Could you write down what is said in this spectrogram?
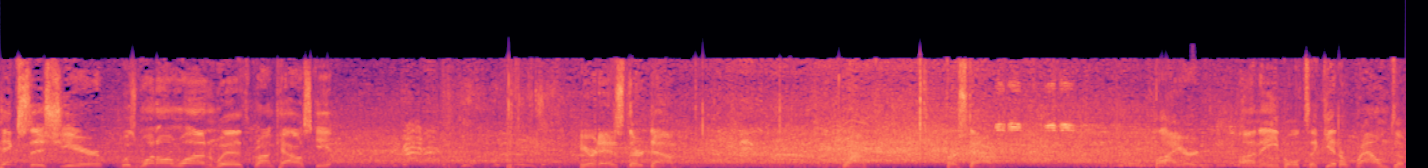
picks this year, was one-on-one with Gronkowski. Here it is, third down. Gronk, first down. Byard unable to get around him.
